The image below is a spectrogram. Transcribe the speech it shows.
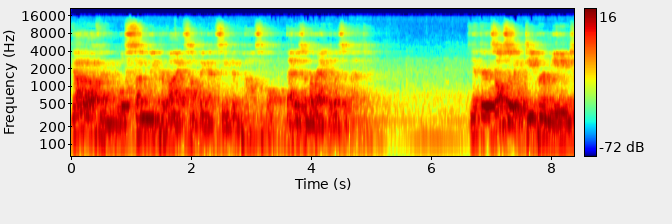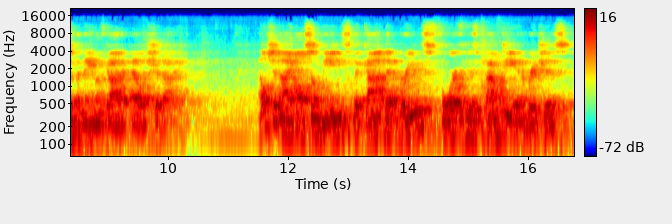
God often will suddenly provide something that seemed impossible. That is a miraculous event. Yet there is also a deeper meaning to the name of God, El Shaddai. El Shaddai also means the God that brings forth his bounty and riches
